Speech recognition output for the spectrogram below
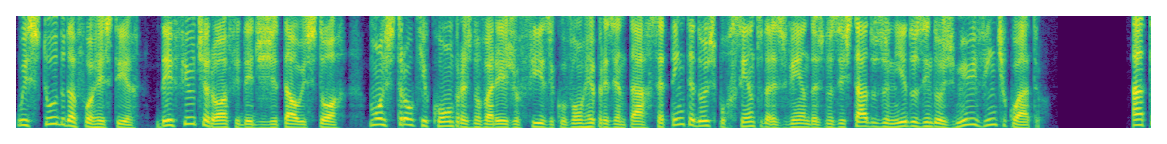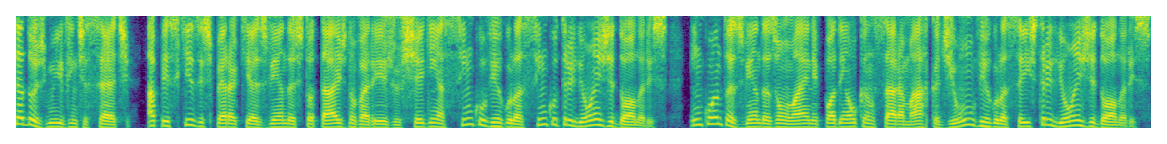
o estudo da Forrester, The Future of the Digital Store, mostrou que compras no varejo físico vão representar 72% das vendas nos Estados Unidos em 2024. Até 2027, a pesquisa espera que as vendas totais no varejo cheguem a 5,5 trilhões de dólares, enquanto as vendas online podem alcançar a marca de 1,6 trilhões de dólares.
